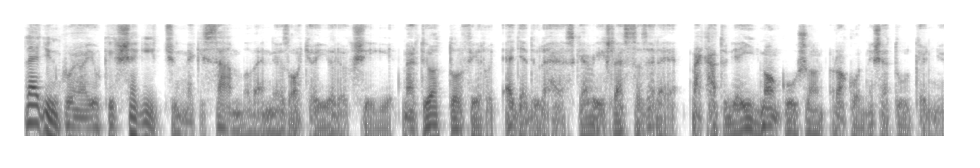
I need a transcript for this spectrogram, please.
Legyünk olyan jók, és segítsünk neki számba venni az atyai örökségét, mert ő attól fél, hogy egyedül ehhez kevés lesz az ereje, meg hát ugye így mankósan rakodni se túl könnyű.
